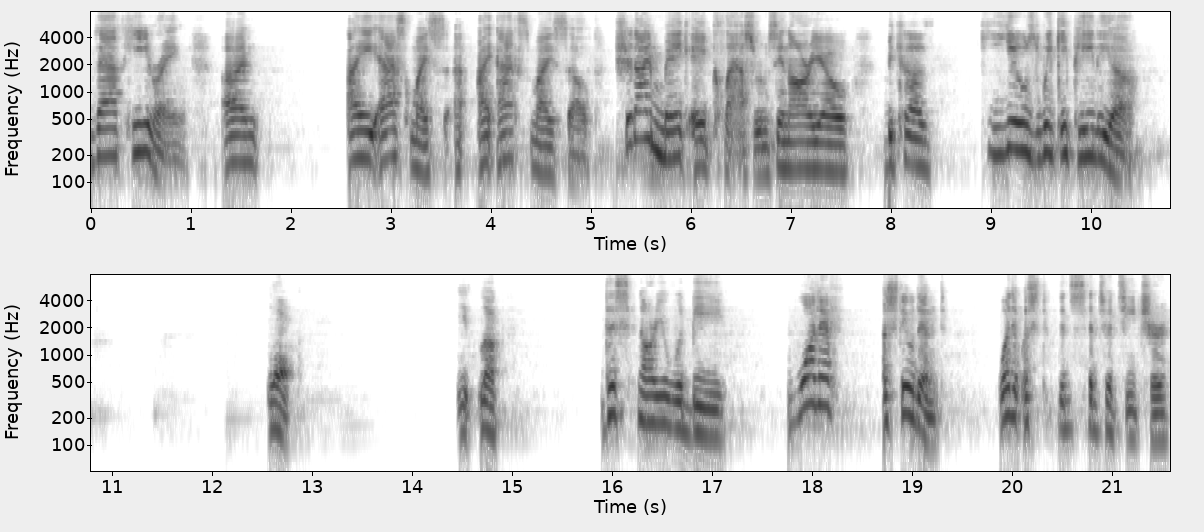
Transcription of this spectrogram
that hearing, and I ask my I asked myself, should I make a classroom scenario because he used Wikipedia? Look, look, this scenario would be, what if a student, what if a student said to a teacher,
